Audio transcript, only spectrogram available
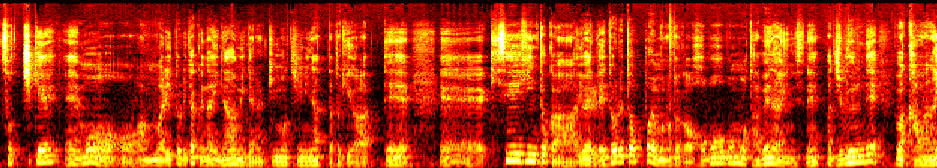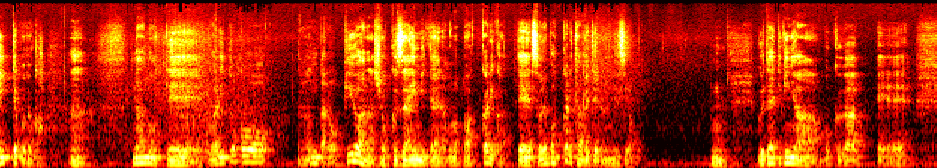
そっち系、えー、もうあんまり取りたくないなみたいな気持ちになった時があって、えー、既製品とかいわゆるレトルトっぽいものとかをほぼほぼもう食べないんですね、まあ、自分では買わないってことか、うん、なので割とこうなんだろうピュアな食材みたいなものばっかり買ってそればっかり食べてるんですよ、うん、具体的には僕が、えー、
